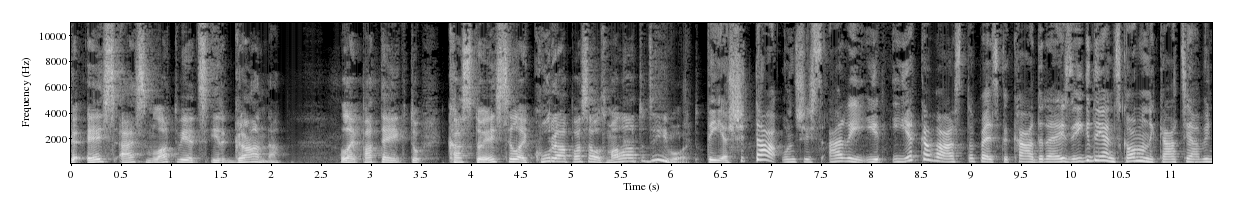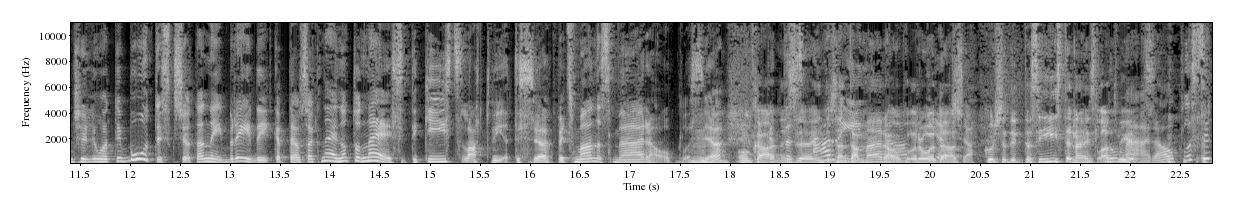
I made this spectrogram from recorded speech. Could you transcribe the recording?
ka es esmu latvietis ir gana lai pateiktu, kas tu esi, lai kurā pasaules malā tu dzīvotu. Tieši tā, un šis arī ir iekavās, tāpēc, ka kādreiz ikdienas komunikācijā viņš ir ļoti būtisks, jo tanī brīdī, kad tev saka, nē, nu tu neesi tik īsts latvietis, ja, pēc manas mērauklas, ja. Mm -hmm. Un kā, nes, interesantā mēraukla rodās, iekšā. kurš tad ir tas īstenais latvietis? Nu, mērauklas ir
